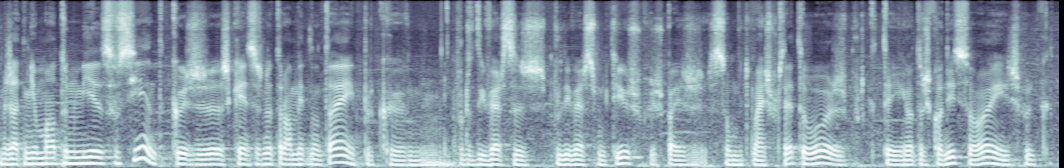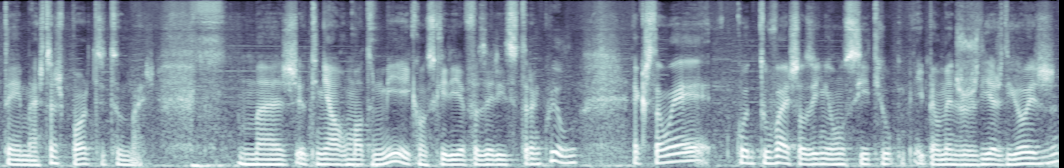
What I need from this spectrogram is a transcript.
mas já tinha uma autonomia suficiente, que hoje as crianças naturalmente não têm, porque por, diversas, por diversos motivos, porque os pais são muito mais protetores, porque têm outras condições, porque têm mais transportes e tudo mais mas eu tinha alguma autonomia e conseguiria fazer isso tranquilo. A questão é quando tu vais sozinho a um sítio, e pelo menos nos dias de hoje,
